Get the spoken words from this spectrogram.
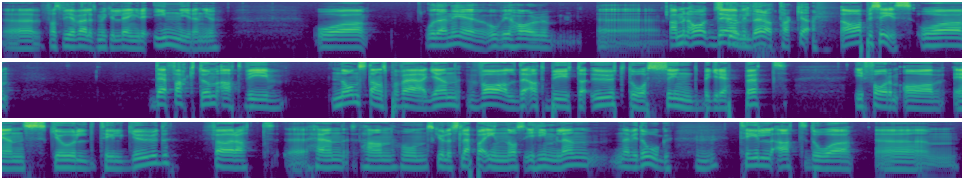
Eh, fast vi är väldigt mycket längre in i den ju. Och, Och, den är, och vi har eh, ja, men, väl- skulder att tacka. Ja, precis. Och det faktum att vi någonstans på vägen valde att byta ut då syndbegreppet i form av en skuld till Gud för att eh, hen, han, hon skulle släppa in oss i himlen när vi dog till att då ehm,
